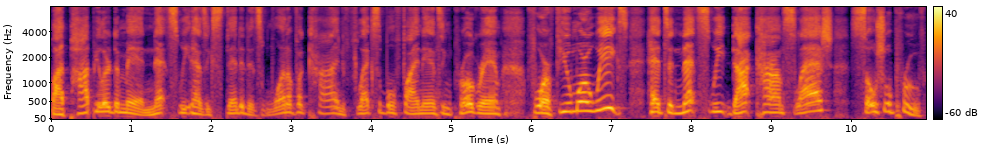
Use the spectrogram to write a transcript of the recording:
By popular demand, NetSuite has extended its one of a kind flexible financing program for a few more weeks. Head to netsuite.com slash social proof.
